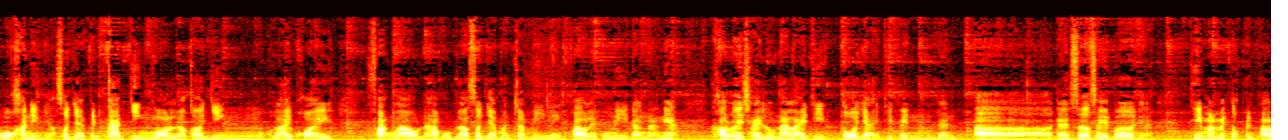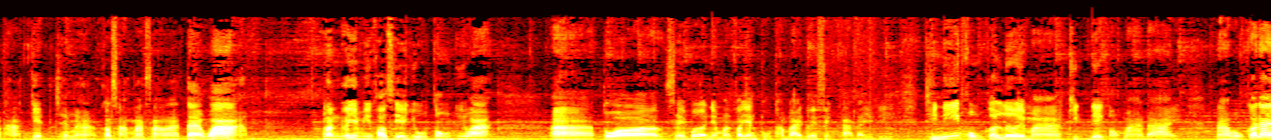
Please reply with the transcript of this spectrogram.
Volcanic เนี่ย ส่วนใหญ่เป็นการ์ดยิง mon แล้วก็ยิง life point ฝั่งเรานะครับผม แล้วส่วนใหญ่มันจะมีเล็งเป้าอะไรพวกนี้ ดังนั้นเนี่ยเขาเลยใช้ Lunalight ที่ตัวใหญ่ที่เป็น Dancer Sabre เนี่ย ที่มันไม่ตกเป็นเป้า target ใช่ไหมฮะก็สามารถฟาร์มได้แต่ว่ามันก็ยังมีข้อเสียอยู่ตรงที่ว่าตัว Sabre เนี่ยมันก็ยังถูกทำลายด้วยเฟกการ์ดได้อยู่ดี ทีนี้ผมก็เลยมาคิด deck ออกมาได้นะผมก็ได้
